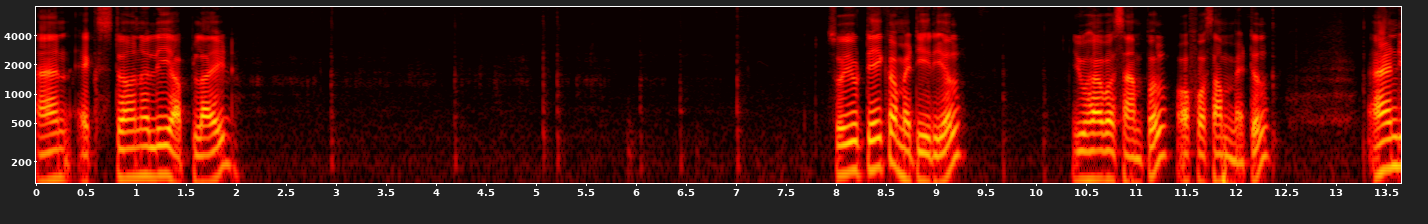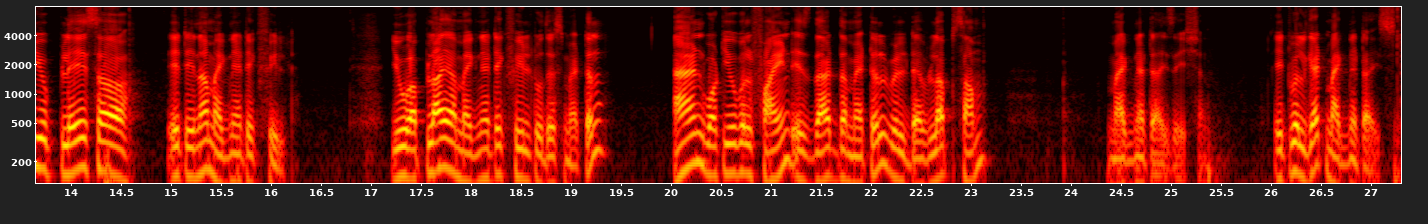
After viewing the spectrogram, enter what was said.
an externally applied So, you take a material, you have a sample of a some metal and you place a, it in a magnetic field. You apply a magnetic field to this metal and what you will find is that the metal will develop some magnetization. It will get magnetized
